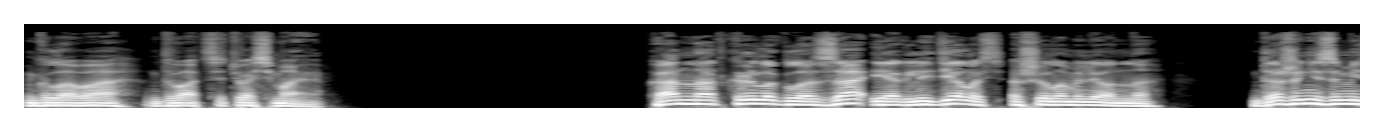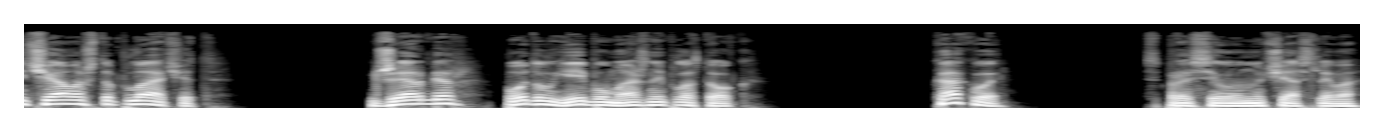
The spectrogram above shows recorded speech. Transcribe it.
Глава двадцать восьмая Ханна открыла глаза и огляделась ошеломленно. Даже не замечала, что плачет. Джербер подал ей бумажный платок. «Как вы?» — спросил он участливо.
